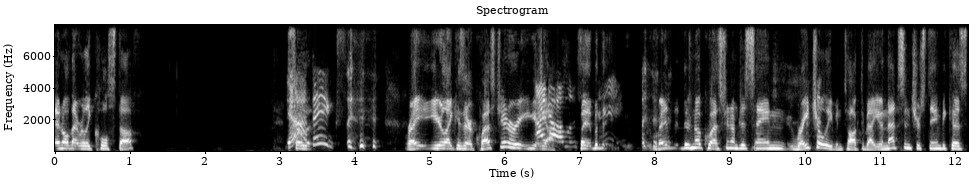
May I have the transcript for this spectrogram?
and all that really cool stuff. Yeah, so, thanks. right? You're like, is there a question or? Yeah. I know. but, but right, there's no question. I'm just saying. Rachel even talked about you, and that's interesting because,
